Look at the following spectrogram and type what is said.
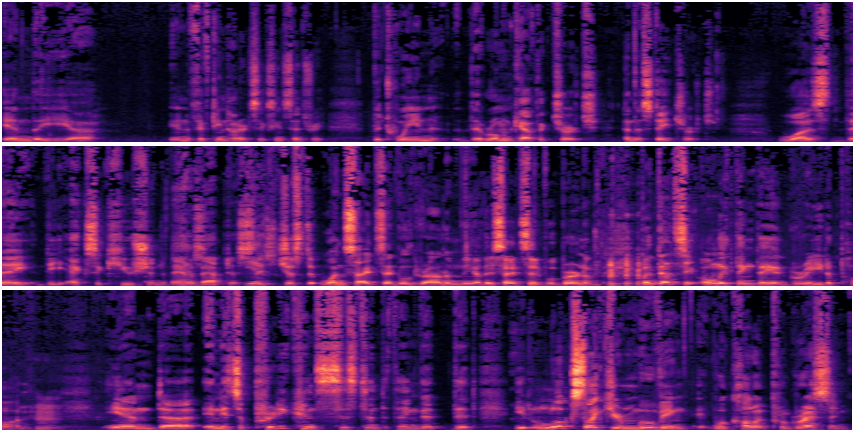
in the uh, in the 1500s, 16th century, between the Roman Catholic Church and the state church was they the execution of Yes. Anabaptists. Yes. It's just that one side said we'll drown them, the other side said we'll burn them. but that's the only thing they agreed upon. And uh, and it's a pretty consistent thing that, that it looks like you're moving. We'll call it progressing,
